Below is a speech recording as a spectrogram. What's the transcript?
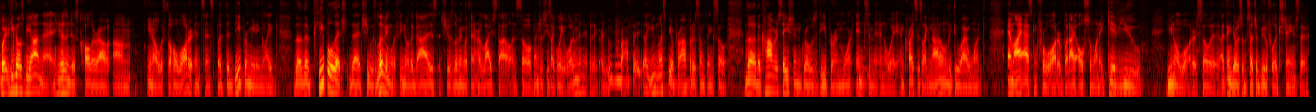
but he goes beyond that, and he doesn't just call her out, um, you know, with the whole water instance, but the deeper meaning, like the the people that sh- that she was living with, you know, the guys that she was living with in her lifestyle, and so eventually she's like, "Wait, what a minute? Like, are you a prophet? Like, you must be a prophet or something." So the the conversation grows deeper and more intimate in a way, and Christ is like, "Not only do I want am I asking for water, but I also want to give you, you know, water. So uh, I think there was a, such a beautiful exchange there.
